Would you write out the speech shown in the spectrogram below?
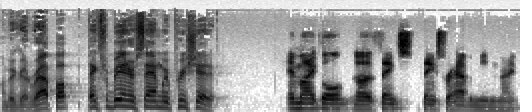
on Big Red Wrap Up. Thanks for being here, Sam. We appreciate it. Hey, Mike'l. Uh, thanks. Thanks for having me tonight.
